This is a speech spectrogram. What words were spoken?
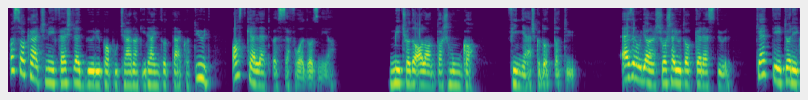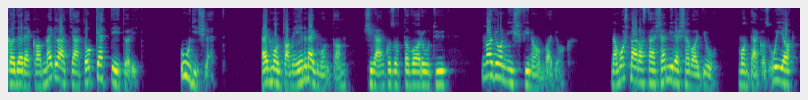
a szakácsné feslet bőrű papucsának irányították a tűt, azt kellett összefoldoznia. Micsoda alantas munka, finnyáskodott a tű. Ezen ugyan sose jutok keresztül. Ketté törik a dereka, meglátjátok, ketté törik. Úgy is lett. Megmondtam én, megmondtam, siránkozott a varrótű. Nagyon is finom vagyok. Na most már aztán semmire se vagy jó, mondták az ujjak,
